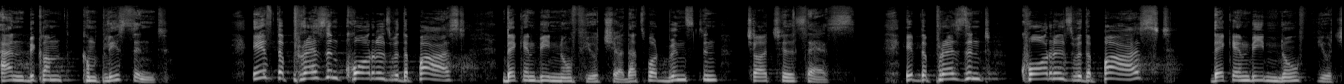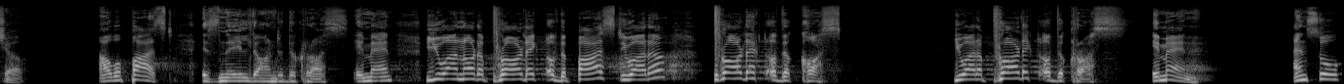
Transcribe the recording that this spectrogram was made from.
and become complacent. If the present quarrels with the past, there can be no future. That's what Winston Churchill says. If the present quarrels with the past, there can be no future. Our past is nailed onto the cross. Amen. You are not a product of the past, you are a product of the cost. You are a product of the cross. Amen. And so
